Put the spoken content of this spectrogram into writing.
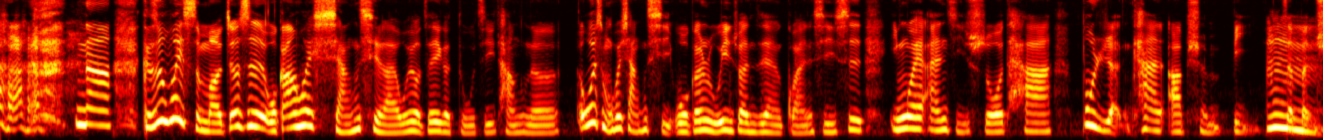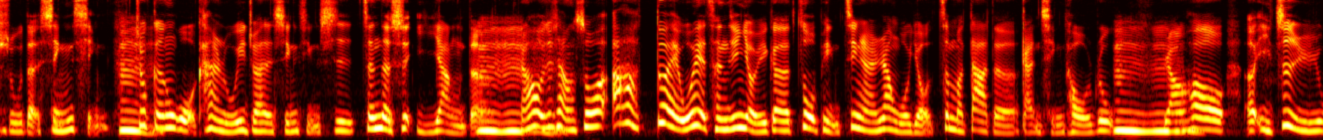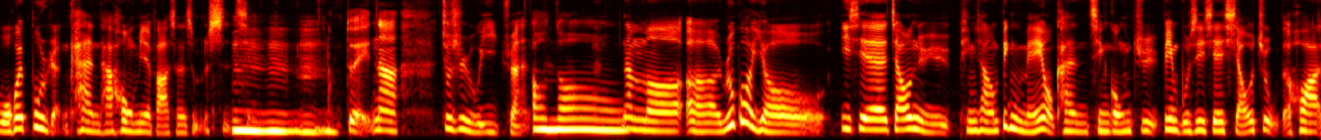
那可是为什么？就是我刚刚会想起来，我有这个毒鸡汤呢？为什么会想起我跟《如懿传》之间的关系？是因为安吉说他不忍看 Option B 这本书的心情，嗯、就跟我看《如懿传》的心情是真的是一样的。嗯、然后我就想说啊，对我也曾经有一个作品，竟然让我有这么大的感情投入，嗯、然后呃，以至于我会不忍看他后面发生什么事情。嗯嗯，对，那。就是《如懿传》哦、oh, no！那么呃，如果有一些娇女平常并没有看清宫剧，并不是一些小主的话，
